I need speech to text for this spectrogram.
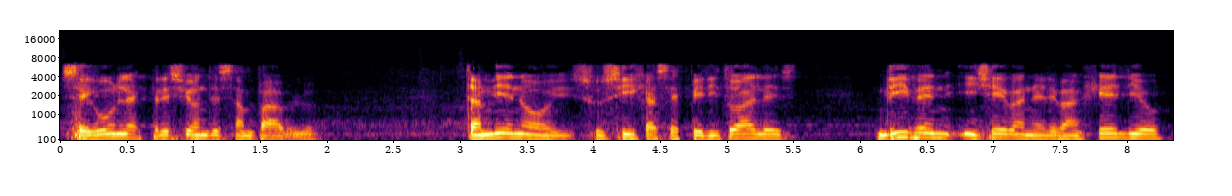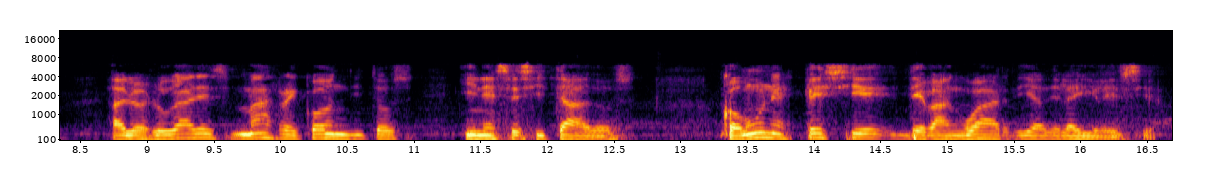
según la expresión de San Pablo. También hoy sus hijas espirituales viven y llevan el Evangelio a los lugares más recónditos y necesitados, como una especie de vanguardia de la Iglesia.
